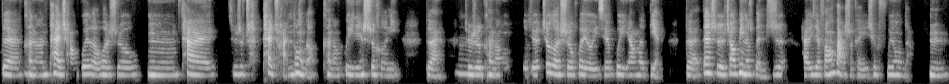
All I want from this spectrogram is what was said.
对，可能太常规的或者是嗯太就是传太传统的，可能不一定适合你，对，就是可能我觉得这个是会有一些不一样的点，对，但是招聘的本质还有一些方法是可以去复用的，嗯，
